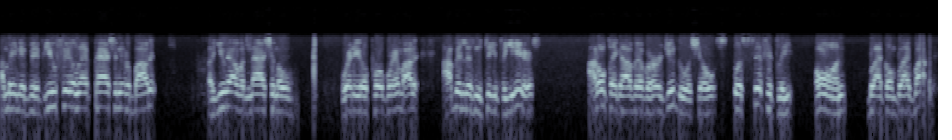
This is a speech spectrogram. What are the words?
I mean if if you feel that passionate about it, uh, you have a national radio program. I I've been listening to you for years I don't think I've ever heard you do a show specifically on black on black violence.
